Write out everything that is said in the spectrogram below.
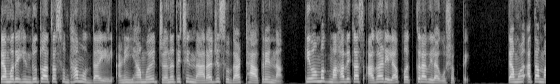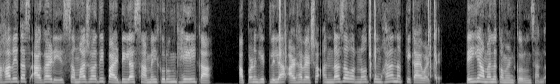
त्यामध्ये हिंदुत्वाचा सुद्धा मुद्दा येईल आणि ह्यामुळे जनतेची नाराजी सुद्धा ठाकरेंना किंवा मग महाविकास आघाडीला पत्करावी लागू शकते. त्यामुळे आता महाविकास आघाडी समाजवादी पार्टीला सामील करून घेईल का? आपण घेतलेल्या आढाव्याच्या अंदाजावरनं तुम्हाला नक्की काय वाटतंय? तेही आम्हाला कमेंट करून सांगा.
